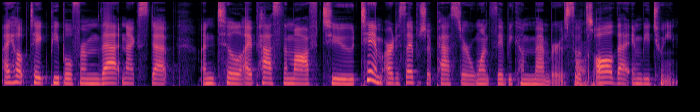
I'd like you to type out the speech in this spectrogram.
I help take people from that next step until I pass them off to Tim, our discipleship pastor, once they become members. So it's all that in between.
